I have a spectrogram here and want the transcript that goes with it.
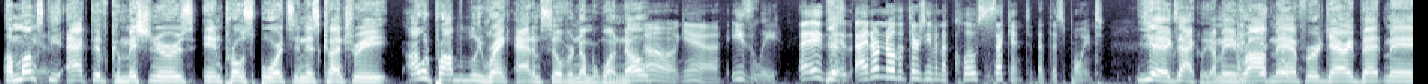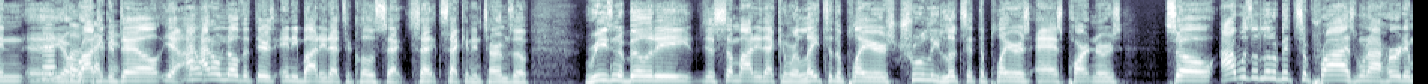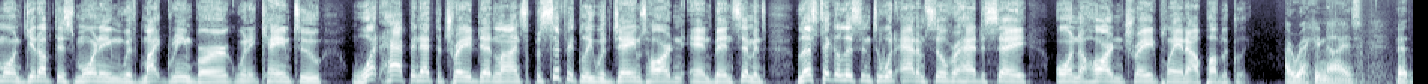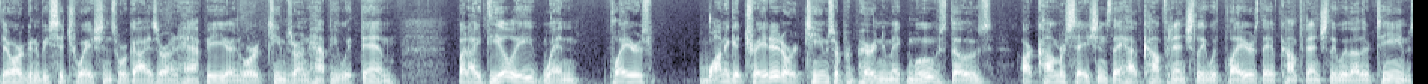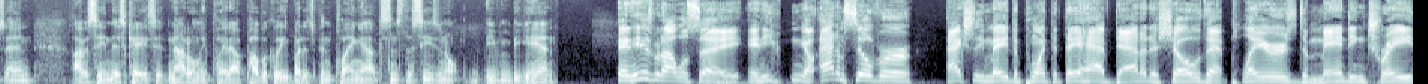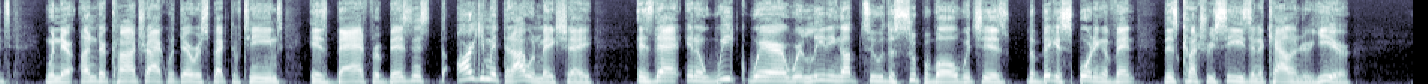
Amongst the active commissioners in pro sports in this country, I would probably rank Adam Silver number one. No? Oh, yeah, easily. I, yeah. I don't know that there's even a close second at this point. Yeah, exactly. I mean, Rob Manfred, Gary Bettman, uh, you know, Roger second. Goodell. Yeah, nope. I, I, don't know that there's anybody that's a close sec- sec- second in terms of reasonability, just somebody that can relate to the players, truly looks at the players as partners. So I was a little bit surprised when I heard him on Get Up this morning with Mike Greenberg when it came to what happened at the trade deadline, specifically with James Harden and Ben Simmons. Let's take a listen to what Adam Silver had to say on the Harden trade playing out publicly. I recognize that there are going to be situations where guys are unhappy and or teams are unhappy with them. But ideally, when players want to get traded or teams are preparing to make moves, those are conversations they have confidentially with players, they have confidentially with other teams. And obviously, in this case, it not only played out publicly, but it's been playing out since the season even began. And here's what I will say. And he, you know, Adam Silver actually made the point that they have data to show that players demanding trades when they're under contract with their respective teams is bad for business. The argument that I would make, Shae, is that in a week where we're leading up to the Super Bowl, which is the biggest sporting event this country sees in a calendar year,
